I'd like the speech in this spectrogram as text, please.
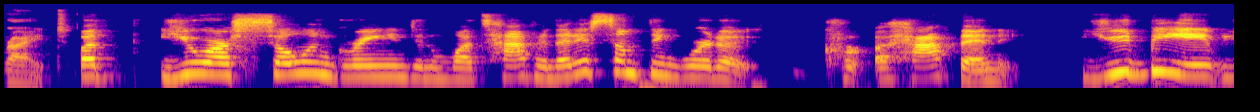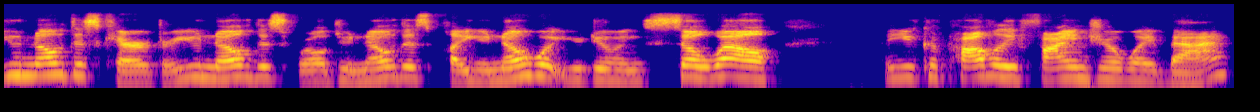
Right. But you are so ingrained in what's happening. That if something were to cr- happen you'd be you know this character, you know this world, you know this play, you know what you're doing so well that you could probably find your way back.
